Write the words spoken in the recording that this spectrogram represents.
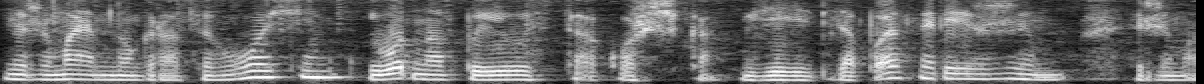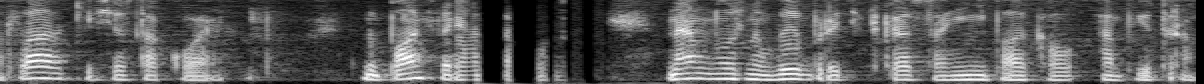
Нажимаем много раз F8, и вот у нас появилось это окошечко, где есть безопасный режим, режим отладки и все такое. Дополнительный вариант нам нужно выбрать как раз устранение палок компьютера.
